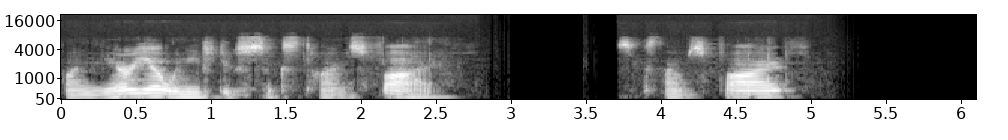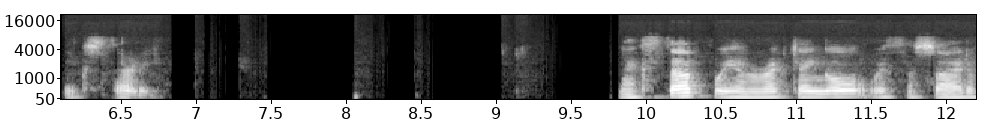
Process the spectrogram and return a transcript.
find the area, we need to do 6 times 5. 6 times 5 makes 30. Next up, we have a rectangle with a side of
